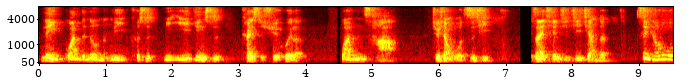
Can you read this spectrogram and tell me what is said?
内观的那种能力，可是你一定是开始学会了观察。就像我自己在前几集讲的，这条路我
